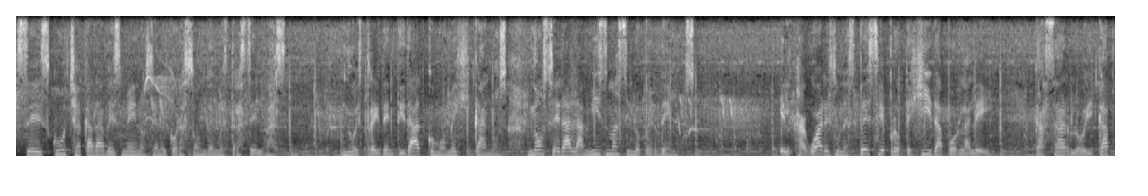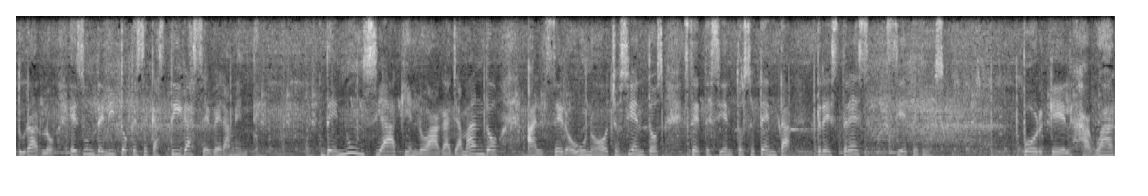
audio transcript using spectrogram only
se escucha cada vez menos en el corazón de nuestras selvas. Nuestra identidad como mexicanos no será la misma si lo perdemos. El jaguar es una especie protegida por la ley. Cazarlo y capturarlo es un delito que se castiga severamente. Denuncia a quien lo haga llamando al 01800 770 3372. Porque el jaguar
